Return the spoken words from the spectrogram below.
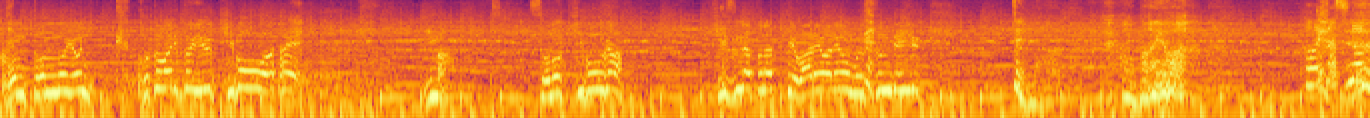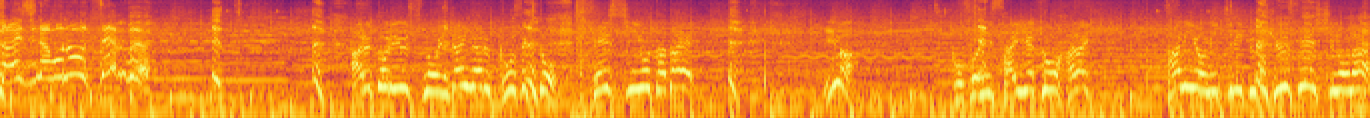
混沌の世に断りという希望を与え今その希望が絆となって我々を結んでいる。でもお前は私の大事なものを全アルトリウスの偉大なる功績と献身をたたえ今ここに最悪を払い民を導く救世主の名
